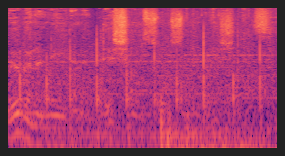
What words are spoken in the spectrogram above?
We're gonna need an additional source of munitions.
